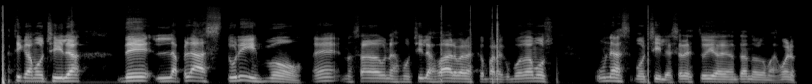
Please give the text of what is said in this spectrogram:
fantástica mochila de La Place Turismo. ¿eh? Nos ha dado unas mochilas bárbaras para que podamos unas mochilas, ya le estoy adelantando algo más. Bueno,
